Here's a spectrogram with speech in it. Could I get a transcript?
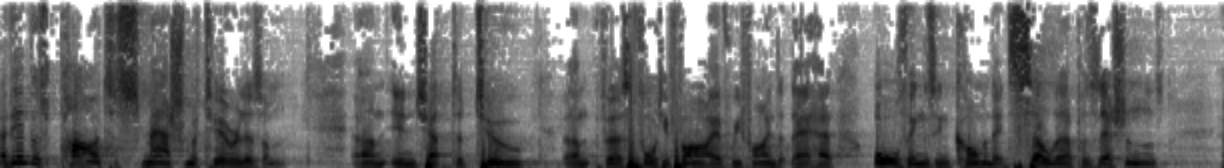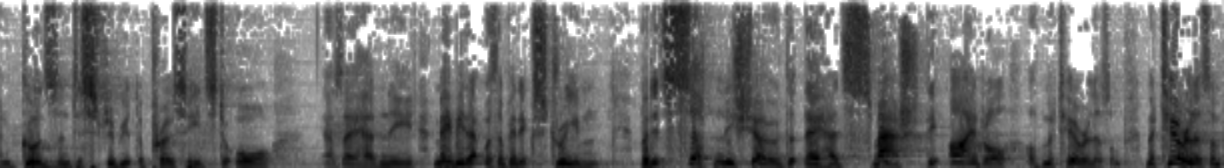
And then there's power to smash materialism. Um, in chapter 2, um, verse 45, we find that they had all things in common. They'd sell their possessions and goods and distribute the proceeds to all as they had need. Maybe that was a bit extreme, but it certainly showed that they had smashed the idol of materialism. Materialism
